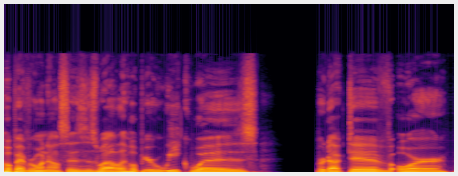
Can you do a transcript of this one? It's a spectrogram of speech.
hope everyone else is as well. I hope your week was productive or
